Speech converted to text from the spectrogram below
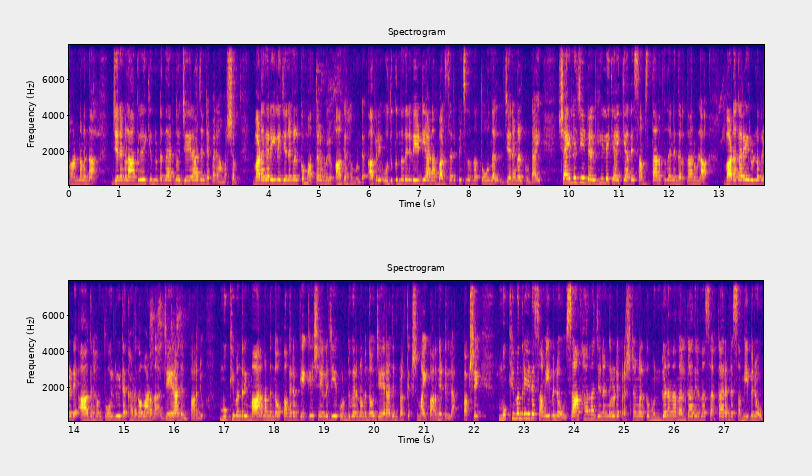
കാണണമെന്ന് ജനങ്ങൾ ആഗ്രഹിക്കുന്നുണ്ടെന്നായിരുന്നു ജയരാജന്റെ പരാമർശം. വടകരയിലെ ജനങ്ങൾക്കും അത്തരമൊരു ആഗ്രഹമുണ്ട്. അവരെ ഒതുക്കുന്നതിന് വേണ്ടിയാണ് മത്സരിപ്പിച്ചതെന്ന തോന്നൽ ജനങ്ങൾക്കുണ്ടായി. ശൈലജയെ ഡൽഹിയിലേക്ക് അയക്കാതെ സംസ്ഥാനത്ത് തന്നെ നിർത്താനുള്ള വടകരയിലുള്ളവരുടെ ആഗ്രഹം തോൽവിയുടെ ഘടകമാണെന്ന് ജയരാജൻ പറഞ്ഞു. മുഖ്യമന്ത്രി മാറണമെന്നോ പകരം കെ കെ ശൈലജയെ കൊണ്ടുവരണമെന്നോ ജയരാജൻ പ്രത്യക്ഷമായി പറഞ്ഞിട്ടില്ല. പക്ഷേ മുഖ്യമന്ത്രിയുടെ സമീപനവും സാധാരണ ജനങ്ങളുടെ പ്രശ്നങ്ങൾക്ക് മുൻഗണന നൽകാതിരുന്ന സർക്കാരിന്റെ സമീപനവും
